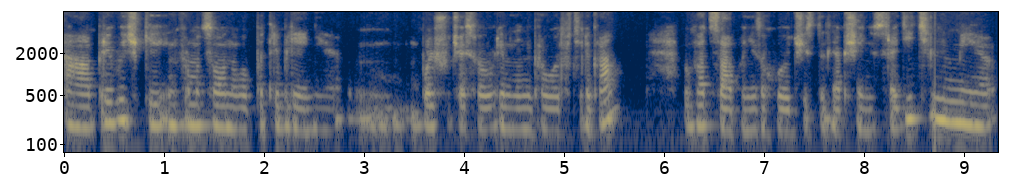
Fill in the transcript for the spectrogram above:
А привычки информационного потребления большую часть своего времени они проводят в Telegram, в WhatsApp они заходят чисто для общения с родителями,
